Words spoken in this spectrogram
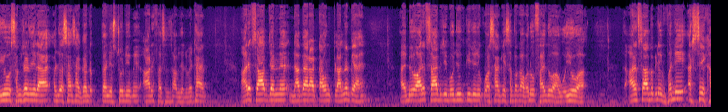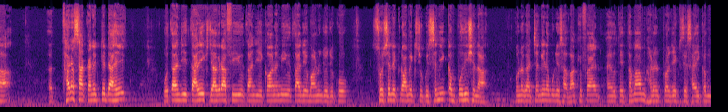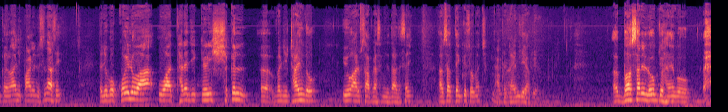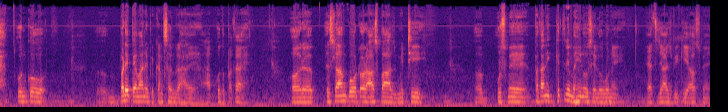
اهو سمجهڻ جي لاءِ اڄ اسان سان گڏ پنهنجي اسٽوڊيو ۾ عارف هسن صاحب جن ويٺا آهن. عارف صاحب جن نابيارا ٽائون پلانر به آهن. ۽ ٻيو عارف صاحب جي موجودگي جو جيڪو اسان کي سڀ کان وڏو فائدو آهي اهو اهو آهي ته عارف صاحب هڪڙي وڏي عرصي کان ٿر سان ڪنيڪٽيڊ آهي. اتان جي تاريخ جاگرافي اتان جي اڪانمي اتان جي ماڻهن جو جيڪو سوشل اکنامکس جو کوئی ساری کمپوزیشن آنے کا چن نمونے سے واقف آئن اور تمام گھر پروجیکٹس سے سائی کم کرو۔ پان ڈسند تو جو کوئلو تھر جی کی کہڑی شکل وجی ٹھہ او عرف صاحب کا سمجھتا سہیں عرف صاحب تھینک یو سو مچ آپ نے ٹائم دیا۔ بہت سارے لوگ جو ہیں وہ، ان کو بڑے پیمانے پہ کنسرن رہا ہے۔ آپ کو تو پتہ ہے۔ اور اسلام کوٹ اور آس پاس مٹھی اس میں پتہ نہیں کتنے مہینوں سے لوگوں نے احتجاج بھی کیا اس میں۔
